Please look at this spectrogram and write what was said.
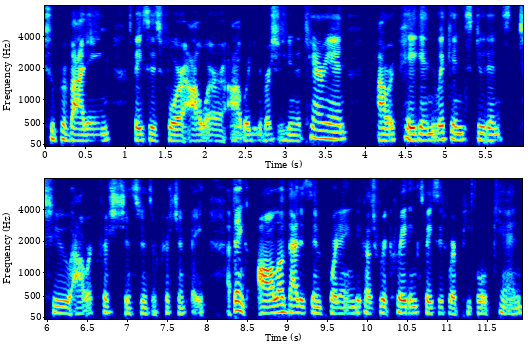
to providing spaces for our, our University Unitarian our pagan Wiccan students to our Christian students of Christian faith. I think all of that is important because we're creating spaces where people can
